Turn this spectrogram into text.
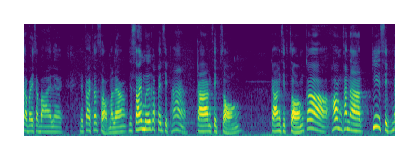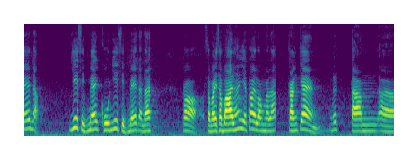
สบายสบายเลยเฮียต้อยทดสอบมาแล้วซ้ายมือก็เป็น 15 กลาง 12 กลาง 12 ก็ห้องขนาด 20 เมตรอะ20 เมตรคูณ 20 เมตรอะนะก็สบายๆเลยฮะเฮียต้อยลองมาแล้วกลางแจ้งหรือตามอ่า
